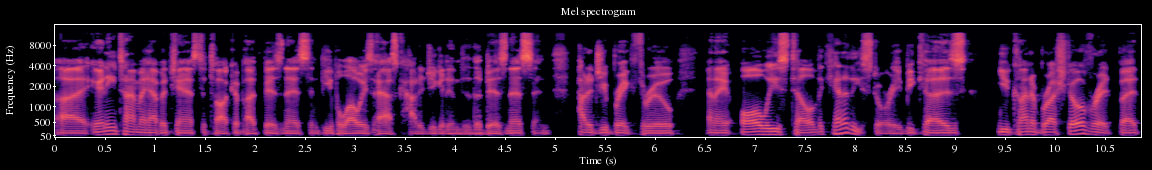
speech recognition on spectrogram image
uh, anytime I have a chance to talk about business. And people always ask, How did you get into the business? And how did you break through? And I always tell the Kennedy story because you kind of brushed over it. But,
